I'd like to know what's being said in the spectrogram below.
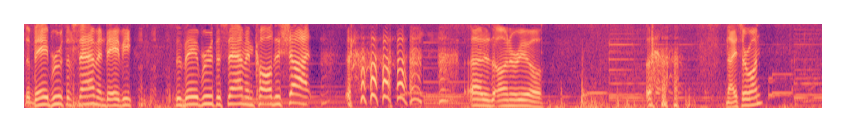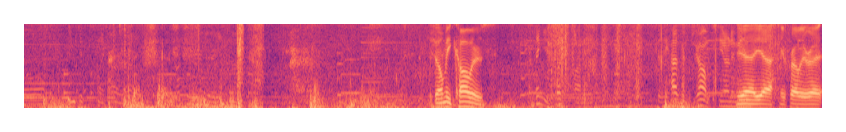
The Babe Ruth of salmon, baby. The Babe Ruth of salmon called his shot. that is unreal. Nicer one? It's like, alright. Show me colors. I think he's funny. Because he hasn't jumped, you know what I mean? Yeah, yeah, you're probably right.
